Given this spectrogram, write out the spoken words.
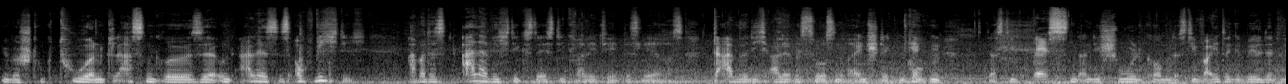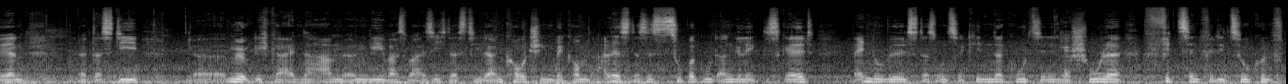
über Strukturen, Klassengröße und alles ist auch wichtig. Aber das Allerwichtigste ist die Qualität des Lehrers. Da würde ich alle Ressourcen reinstecken, gucken, dass die Besten an die Schulen kommen, dass die weitergebildet werden, dass die äh, Möglichkeiten haben, irgendwie, was weiß ich, dass die da ein Coaching bekommen. Alles, das ist super gut angelegtes Geld. Wenn du willst, dass unsere Kinder gut sind in der Schule, fit sind für die Zukunft,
